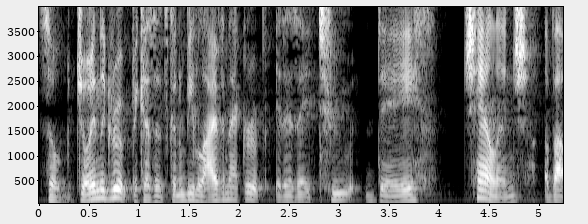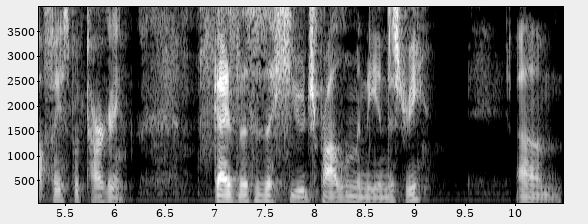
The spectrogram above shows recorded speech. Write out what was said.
So join the group because it's going to be live in that group. It is a two day challenge about Facebook targeting guys, this is a huge problem in the industry. Um,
